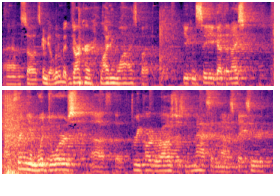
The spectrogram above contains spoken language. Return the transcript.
And so it's gonna be a little bit darker lighting wise, but you can see you got the nice premium wood doors, uh, three car garage, just massive amount of space here.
